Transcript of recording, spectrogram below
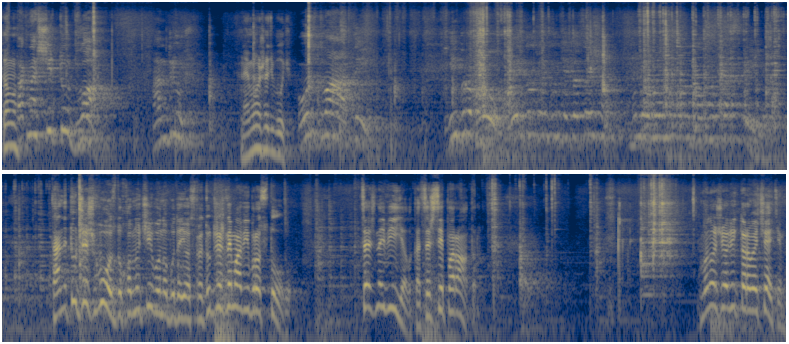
Тому Так на щиту два. Андрюш, не може бути. ось два ти. Вібропро. Десь должен бути то це, що буде воно частині. Та не тут же ж воздухом, вночі воно буде стріляти. Тут же ж нема вібростолу. Це ж не віялка, це ж сепаратор. Воно ж його Вікторович етім,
